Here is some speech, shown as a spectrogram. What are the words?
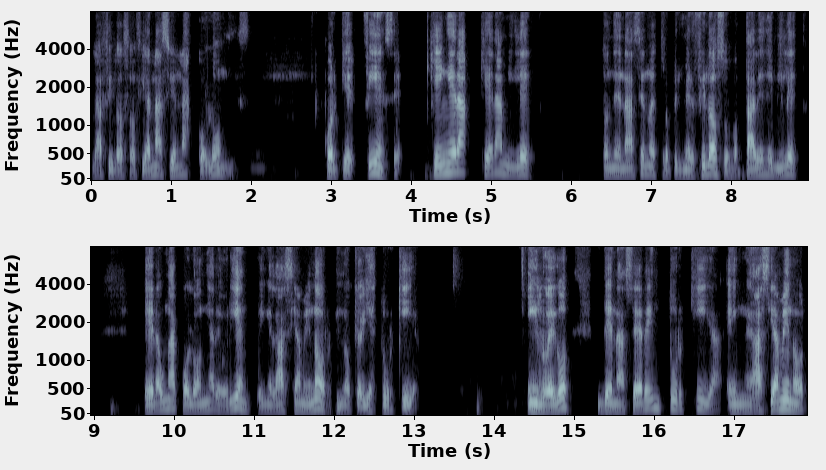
la filosofía nació en las colonias. Porque fíjense, ¿quién era, qué era Mileto? Donde nace nuestro primer filósofo, Tales de Mileto era una colonia de Oriente, en el Asia Menor, en lo que hoy es Turquía. Y luego de nacer en Turquía, en Asia Menor,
